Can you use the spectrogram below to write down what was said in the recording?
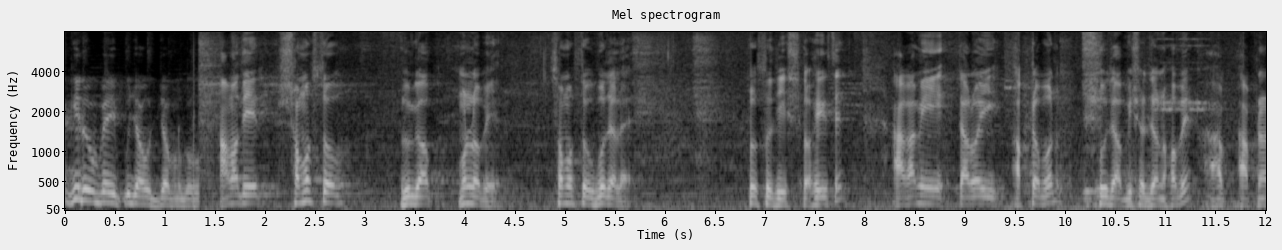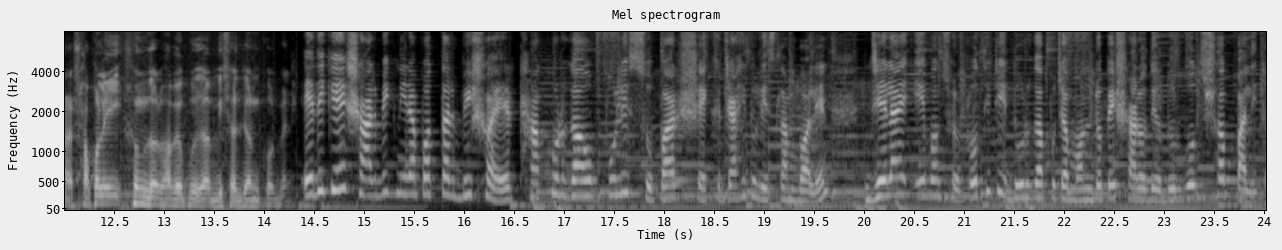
একই রূপে এই পূজা উদযাপন করব। আমাদের সমস্ত দুর্গা মণ্ডপে, সমস্ত উপজেলায় প্রস্তুতি হয়ে গেছে আগামী তেরোই অক্টোবর পূজা বিসর্জন হবে। আপ- আপনারা সকলেই সুন্দরভাবে পূজা বিসর্জন করবেন। এদিকে সার্বিক নিরাপত্তার বিষয়ে ঠাকুরগাঁও পুলিশ সুপার শেখ জাহিদুল ইসলাম বলেন, জেলায় এবছর প্রতিটি দুর্গাপূজা মণ্ডপে শারদীয় দুর্গোৎসব পালিত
